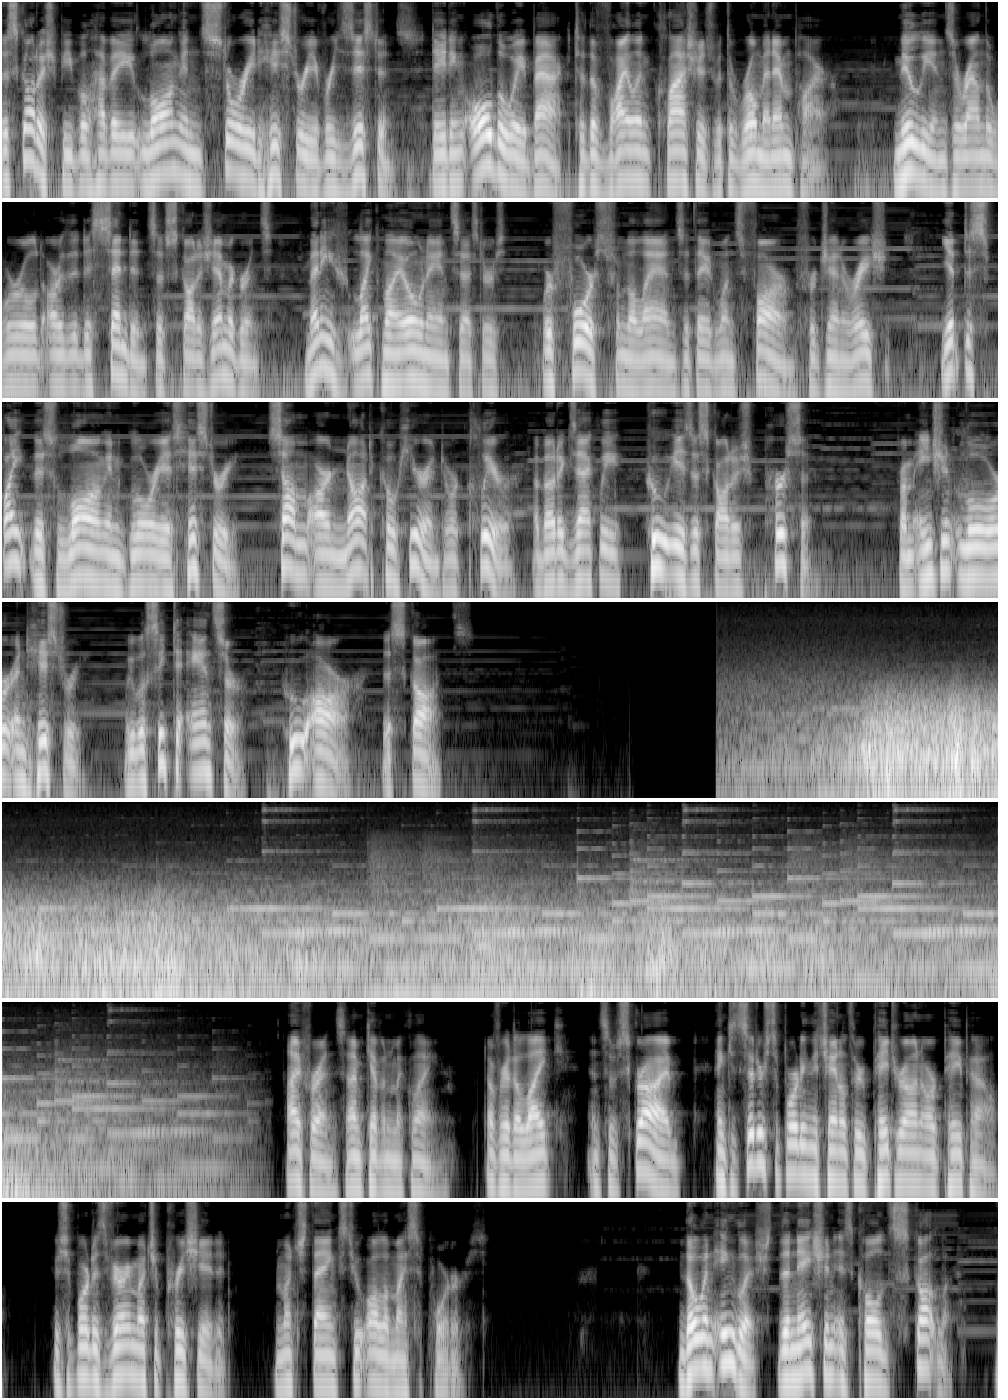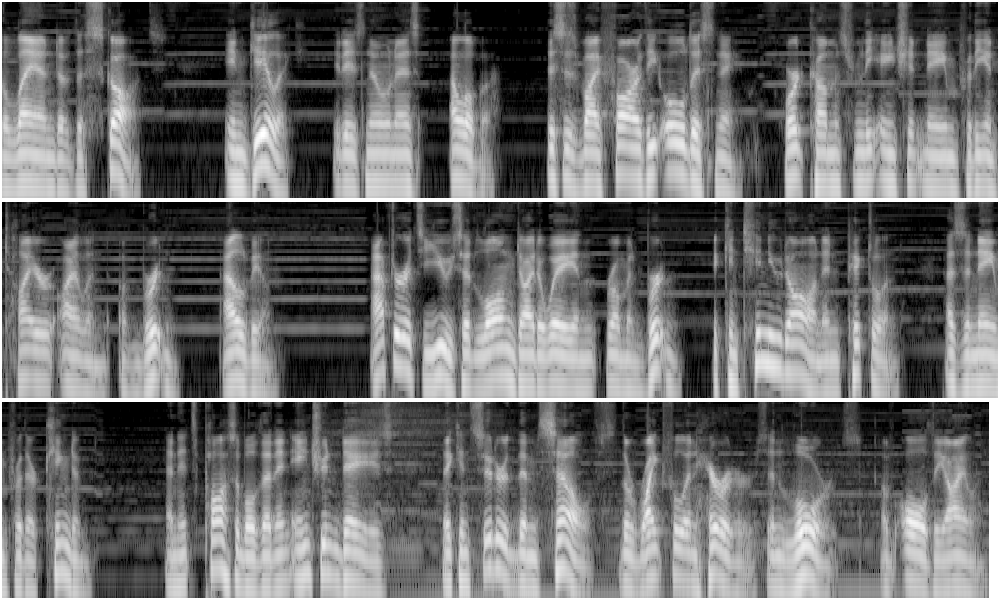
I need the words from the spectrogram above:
The Scottish people have a long and storied history of resistance, dating all the way back to the violent clashes with the Roman Empire. Millions around the world are the descendants of Scottish emigrants. Many, like my own ancestors, were forced from the lands that they had once farmed for generations. Yet despite this long and glorious history, some are not coherent or clear about exactly who is a Scottish person. From ancient lore and history, we will seek to answer who are the Scots. Hi friends, I'm Kevin McLean. Don't forget to like and subscribe and consider supporting the channel through Patreon or PayPal. Your support is very much appreciated. Much thanks to all of my supporters. Though in English the nation is called Scotland, the land of the Scots, in Gaelic it is known as Alba. This is by far the oldest name, for it comes from the ancient name for the entire island of Britain, Albion. After its use had long died away in Roman Britain, it continued on in Pictland as the name for their kingdom, and it's possible that in ancient days they considered themselves the rightful inheritors and lords of all the island.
